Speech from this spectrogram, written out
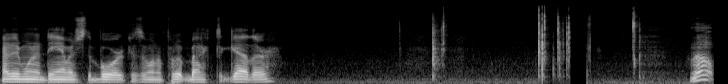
I didn't want to damage the board because I want to put it back together. Well,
